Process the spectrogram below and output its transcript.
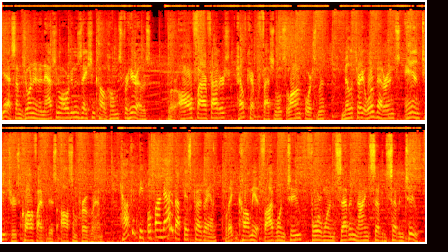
Yes, I'm joining a national organization called Homes for Heroes, where all firefighters, healthcare professionals, law enforcement, military or veterans, and teachers qualify for this awesome program. How can people find out about this program? Well, they can call me at 512 417 9772.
